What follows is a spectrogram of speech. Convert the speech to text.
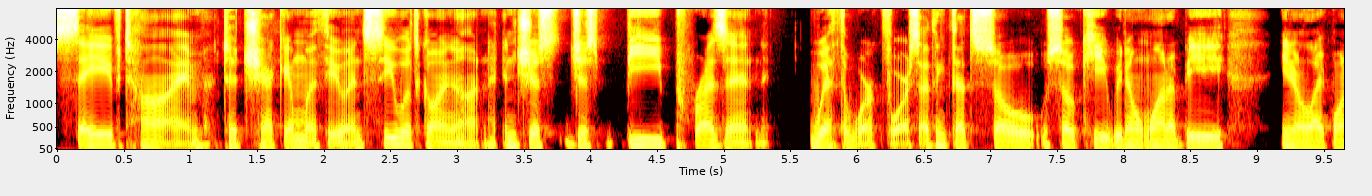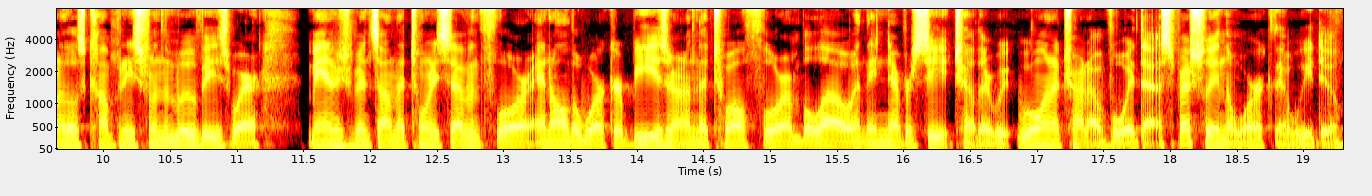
save time to check in with you and see what's going on and just just be present with the workforce. I think that's so so key. We don't want to be you know, like one of those companies from the movies where management's on the 27th floor and all the worker bees are on the 12th floor and below and they never see each other. We, we want to try to avoid that, especially in the work that we do.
